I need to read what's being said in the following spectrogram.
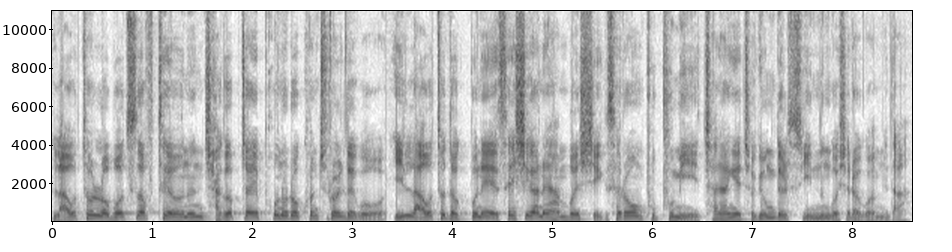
라우터 로봇 소프트웨어는 작업자의 폰으로 컨트롤되고 이 라우터 덕분에 3시간에 한 번씩 새로운 부품이 차량에 적용될 수 있는 것이라고 합니다.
